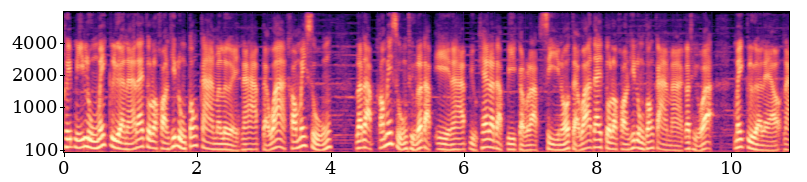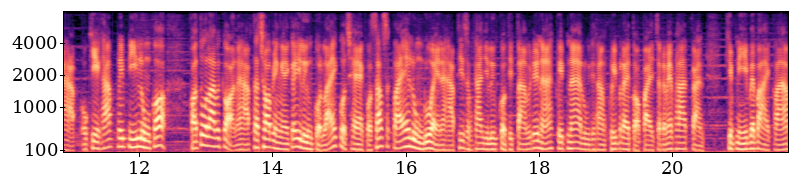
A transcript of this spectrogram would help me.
คลิปนี้ลุงไม่เกลือนะ ได้ตัวละครที่ลุงต้องการมาเลยนะครับ แต่ว่าเขาไม่สูงระดับเขาไม่สูงถึงระดับ A นะครับ อยู่แค่ระดับ B กับระดับ C เนอะแต่ว่าได้ตัวละครที่ลุงต้องการมาก็ถือว่าไม่เกลือแล้วนะครับ โอเคครับ คลิปนี้ลุงก็ขอตัวลาไปก่อนนะครับ ถ้าชอบยังไงก็อย่าลืมกดไลค์ กดแชร์ กด Subscribe ให้ลุงด้วยนะครับ ที่สำคัญอย่าลืมกดติดตามไว้ด้วยนะ คลิปหน้าลุงจะทำคลิปอะไรต่อไปจะได้ไม่พลาดกัน คลิปนี้บ๊ายบายครับ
